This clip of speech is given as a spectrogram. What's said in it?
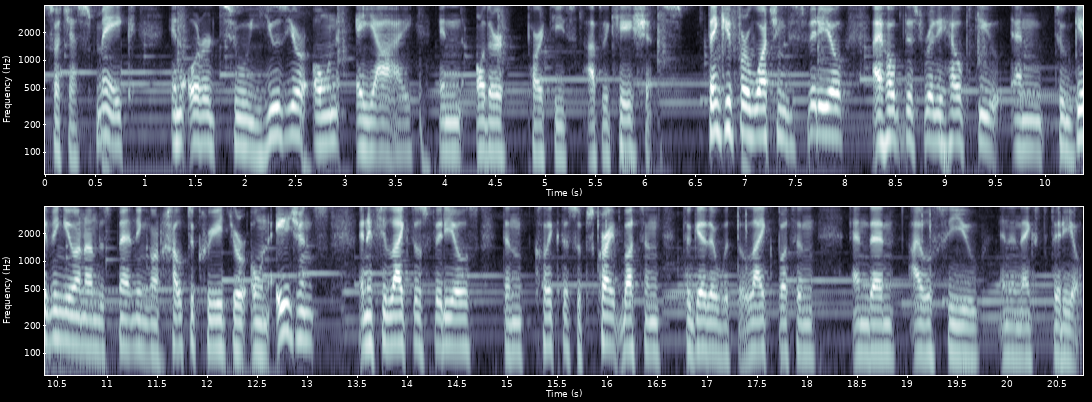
such as Make in order to use your own AI in other parties applications. Thank you for watching this video. I hope this really helped you and to giving you an understanding on how to create your own agents. And if you like those videos, then click the subscribe button together with the like button. And then I will see you in the next video.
